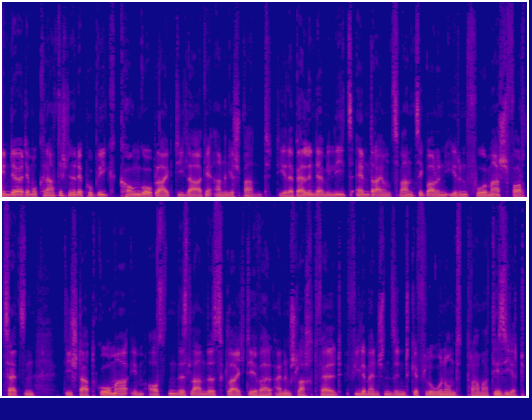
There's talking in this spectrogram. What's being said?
In der Demokratischen Republik Kongo bleibt die Lage angespannt. Die Rebellen der Miliz M23 wollen ihren Vormarsch fortsetzen. Die Stadt Goma im Osten des Landes gleicht jeweils einem Schlachtfeld. Viele Menschen sind geflohen und traumatisiert.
